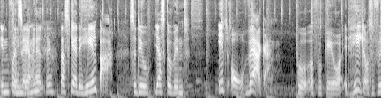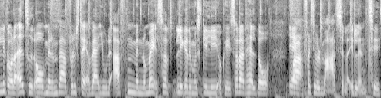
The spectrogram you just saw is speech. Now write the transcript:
inden for der sker hinanden, ikke? alt, ikke? der sker det hele bare. Så det er jo, jeg skal jo vente et år hver gang på at få gaver. Et helt år. Selvfølgelig går der altid et år mellem hver fødselsdag og hver juleaften, men normalt så ligger det måske lige, okay, så er der et halvt år, ja. fra for eksempel marts eller et eller andet til.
